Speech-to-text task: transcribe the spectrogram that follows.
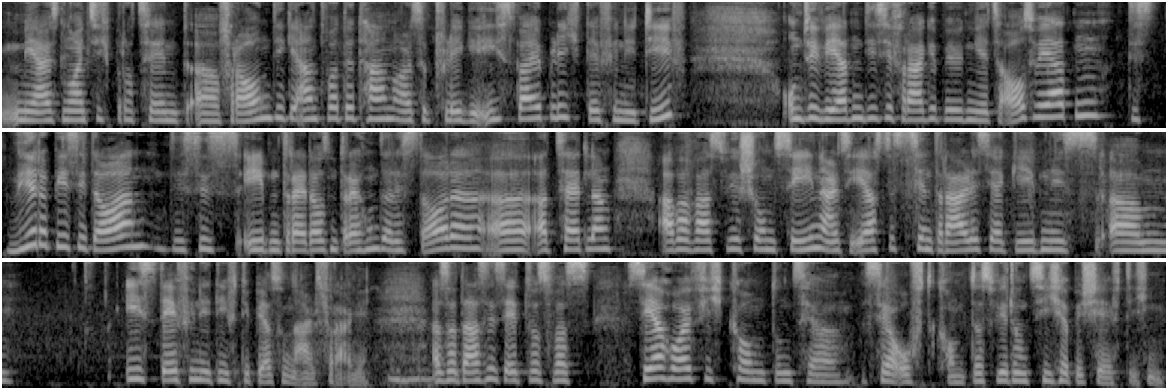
mehr als 90 Prozent äh, Frauen, die geantwortet haben. Also Pflege ist weiblich, definitiv. Und wir werden diese Fragebögen jetzt auswerten. Das wird ein bisschen dauern. Das ist eben 3300, das dauert äh, eine Zeit lang. Aber was wir schon sehen als erstes zentrales Ergebnis, ähm, ist definitiv die Personalfrage. Mhm. Also das ist etwas, was sehr häufig kommt und sehr, sehr oft kommt. Das wird uns sicher beschäftigen.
